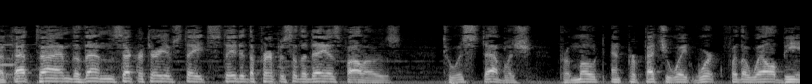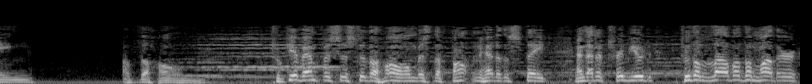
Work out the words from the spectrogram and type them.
At that time, the then Secretary of State stated the purpose of the day as follows to establish, promote, and perpetuate work for the well being of the home. To give emphasis to the home as the fountainhead of the state, and that a tribute to the love of the mother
